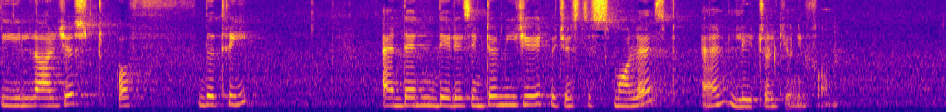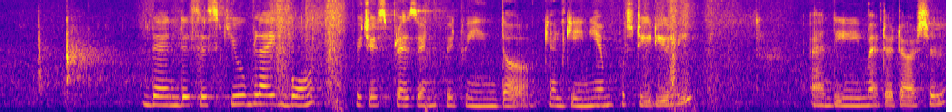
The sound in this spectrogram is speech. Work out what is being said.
the largest of the three. And then there is intermediate which is the smallest and lateral cuneiform. Then this is cube-like bone which is present between the calcaneum posteriorly and the metatarsal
